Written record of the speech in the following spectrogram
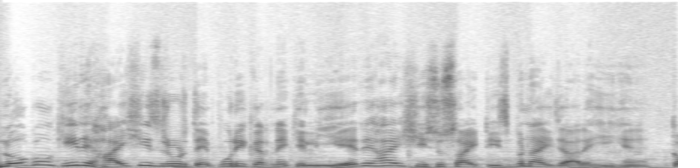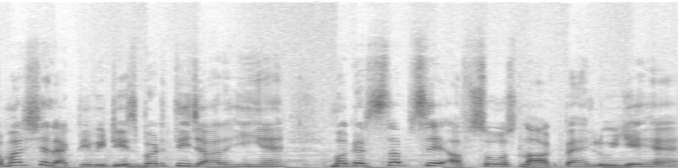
लोगों की रिहायशी जरूरतें पूरी करने के लिए रिहायशी सोसाइटीज बनाई जा रही हैं। कमर्शियल एक्टिविटीज़ बढ़ती जा रही हैं, मगर सबसे अफसोसनाक पहलू ये है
